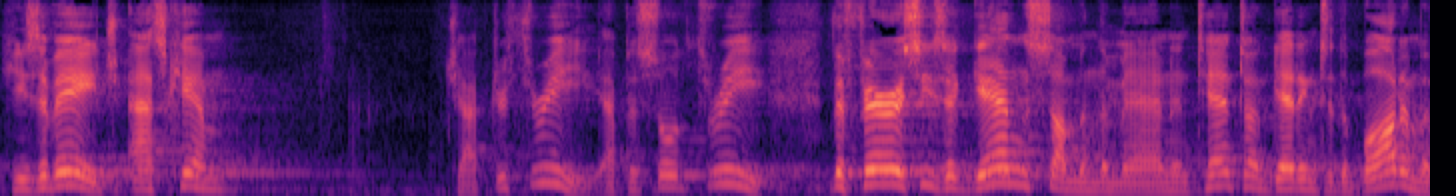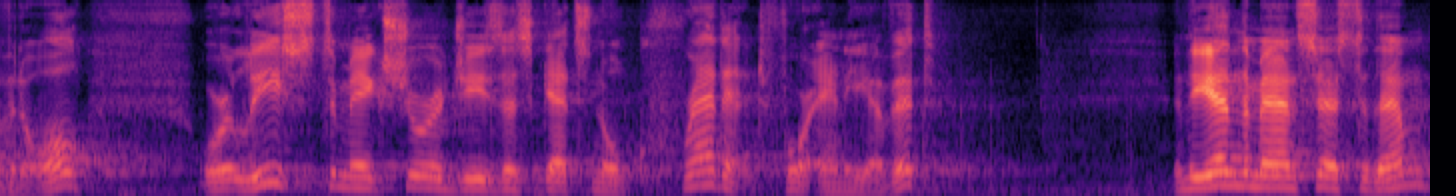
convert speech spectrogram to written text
He's of age, ask him. Chapter 3, Episode 3. The Pharisees again summon the man, intent on getting to the bottom of it all, or at least to make sure Jesus gets no credit for any of it. In the end, the man says to them,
